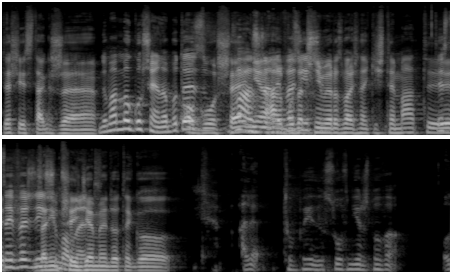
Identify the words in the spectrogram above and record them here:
też jest tak, że No mamy ogłoszenia, no bo to jest ogłoszenia ważne, albo zaczniemy rozmawiać na jakieś tematy, To jest najważniejszy zanim moment. przejdziemy do tego... Ale to będzie dosłownie rozmowa o...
